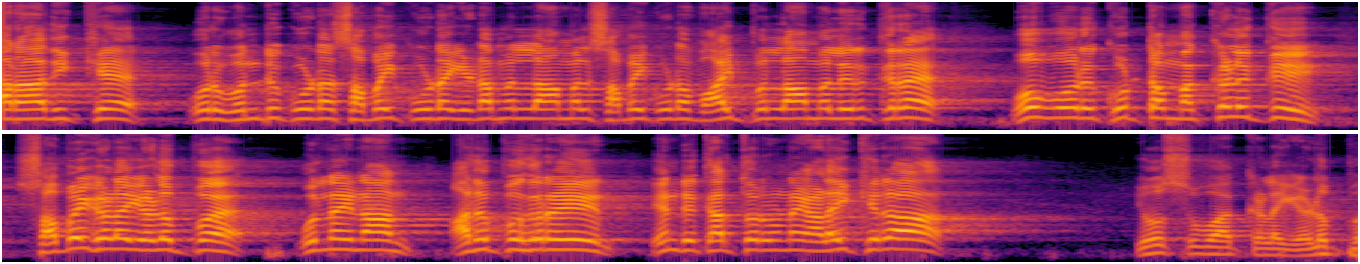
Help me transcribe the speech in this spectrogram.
ஆராதிக்க ஒரு ஒன்று கூட சபை கூட இடமில்லாமல் சபை கூட வாய்ப்பில்லாமல் இருக்கிற ஒவ்வொரு கூட்டம் மக்களுக்கு சபைகளை எழுப்ப உன்னை நான் அனுப்புகிறேன் என்று கர்த்தர் உன்னை அழைக்கிறார். யோசுவாக்களை எழுப்ப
